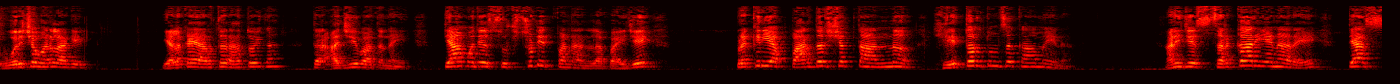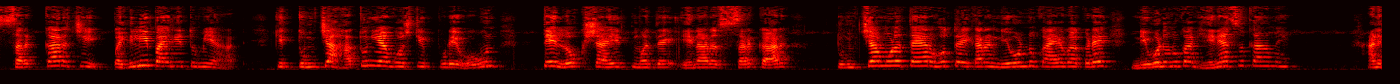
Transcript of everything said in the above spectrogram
वर्षभर लागेल. याला काही अर्थ राहतोय का? तर अजिबात नाही. त्यामध्ये सुटसुटीतपणा आणला पाहिजे. प्रक्रिया पारदर्शकता आणणं हे तर तुमचं काम आहे ना. आणि जे सरकार येणार आहे त्या सरकारची पहिली पायरी तुम्ही आहात. की तुमच्या हातून या गोष्टी पुढे होऊन ते लोकशाहीमध्ये येणारं सरकार तुमच्यामुळं तयार होतंय कारण निवडणूक आयोगाकडे निवडणुका घेण्याचं काम आहे. आणि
